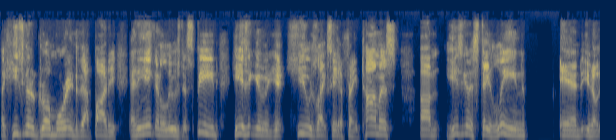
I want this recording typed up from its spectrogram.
like he's gonna grow more into that body, and he ain't gonna lose the speed. He isn't gonna get huge, like say a Frank Thomas. Um, he's gonna stay lean and you know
